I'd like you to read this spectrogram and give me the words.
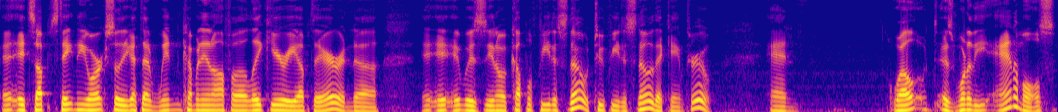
it's upstate New York, so you got that wind coming in off of Lake Erie up there, and uh, it, it was you know a couple feet of snow, two feet of snow that came through, and well, as one of the animals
